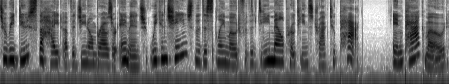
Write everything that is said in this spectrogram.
To reduce the height of the Genome Browser image, we can change the display mode for the DMEL proteins track to pack. In pack mode,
